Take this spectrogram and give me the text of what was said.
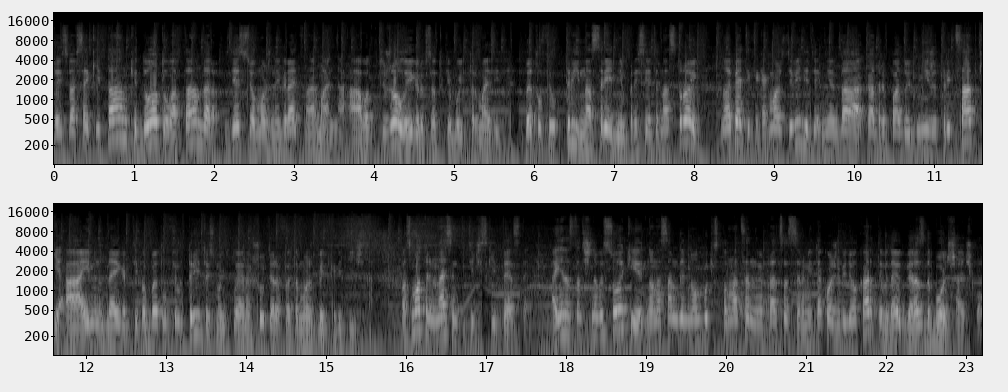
То есть во всякие танки, доту, War Thunder, здесь все можно играть нормально. А вот в тяжелые игры все-таки будет тормозить. Battlefield 3 на среднем пресете настроек, но опять-таки, как можете видеть, иногда кадры падают ниже тридцатки, а именно для игр типа Battlefield 3, то есть мультиплеерных шутеров, это может быть критично. Посмотрим на синтетические тесты. Они достаточно высокие, но на самом деле ноутбуки с полноценными процессорами и такой же видеокартой выдают гораздо больше очков.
